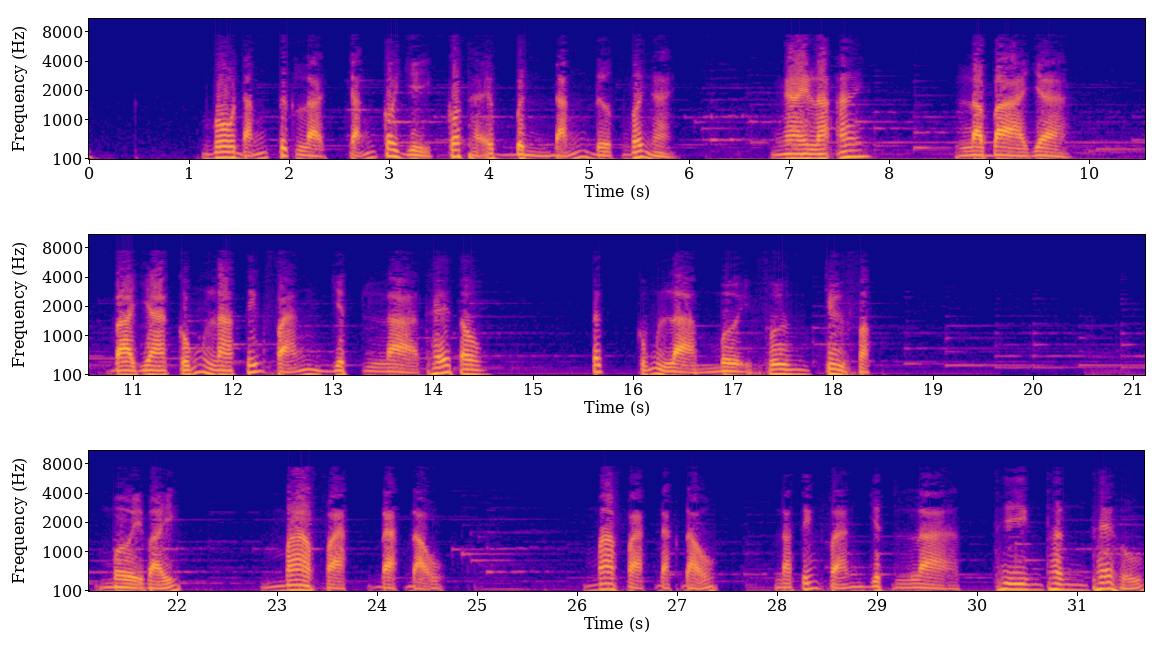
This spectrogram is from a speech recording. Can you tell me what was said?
Vô đẳng tức là chẳng có gì có thể bình đẳng được với Ngài. Ngài là ai? Là bà già. Bà già cũng là tiếng Phạn dịch là Thế Tôn, cũng là mười phương chư Phật. 17. Ma phạt đạt đậu Ma phạt đạt đậu là tiếng Phạn dịch là thiên thân thế hữu.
